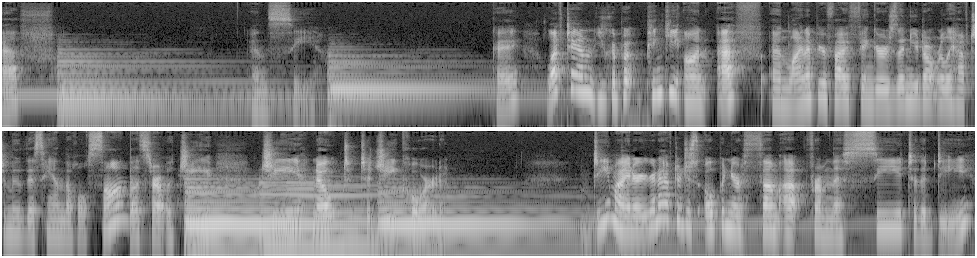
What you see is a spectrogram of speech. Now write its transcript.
F, and C. Okay, left hand, you can put pinky on F and line up your five fingers. Then you don't really have to move this hand the whole song. Let's start with G. G note to G chord. D minor, you're gonna have to just open your thumb up from the C to the D.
